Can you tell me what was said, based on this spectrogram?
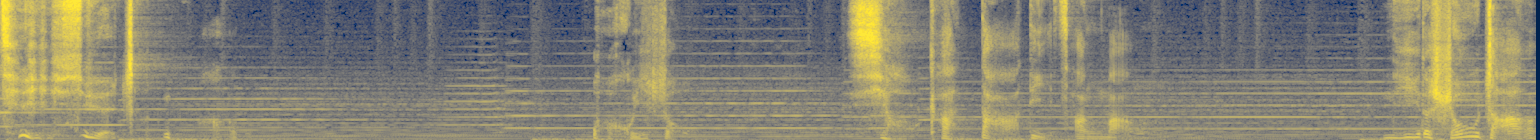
气血成行。我回首，笑看大地苍茫，你的手掌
